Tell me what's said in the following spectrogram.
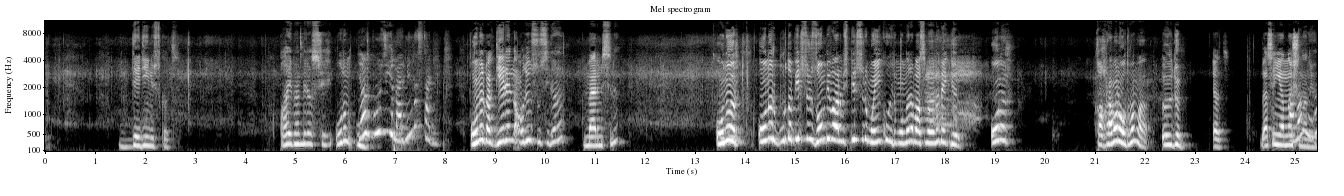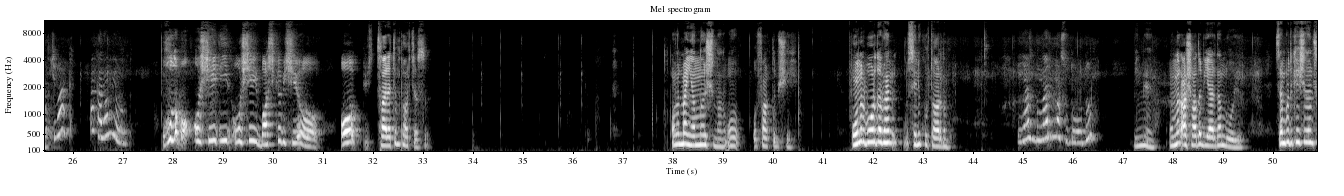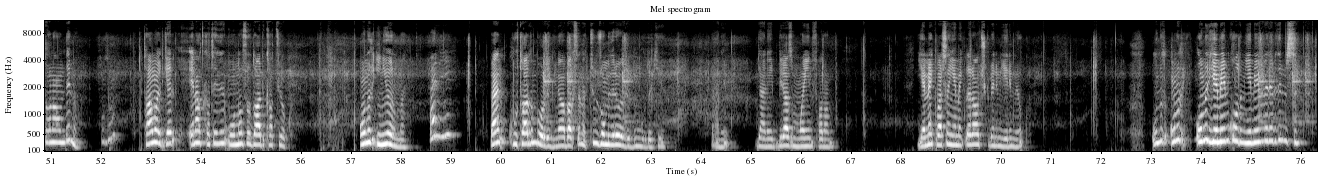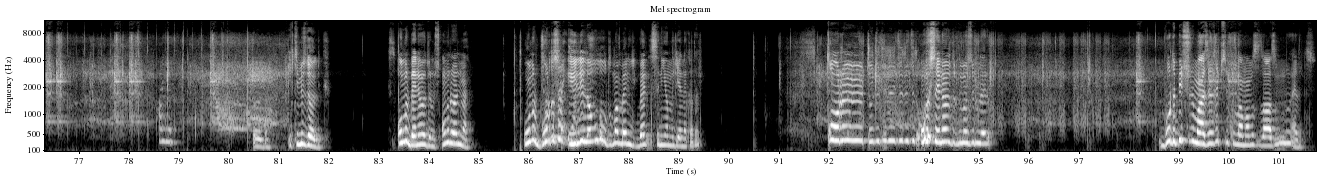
Dediğin üst kat. Ay ben biraz şey... Oğlum Yaz bu mermiyi nasıl takayım? Onur bak diğer eline alıyorsun silahı. Mermisini. Onur. Onur burada bir sürü zombi varmış. Bir sürü mayın koydum. Onlara basmalarını bekliyorum. Onur. Kahraman oldum ama öldüm. Evet. Ben senin yanına ışınlanıyorum. Ki bak. Bak alamıyorum. Oğlum o, o şey değil. O şey başka bir şey o. O taretin parçası. Onur ben yanına ışınlandım. O, o farklı bir şey. Onur bu arada ben seni kurtardım. E yaz bunlar nasıl doğdu? Bilmiyorum. Onlar aşağıda bir yerden doğuyor. Sen buradaki eşyaların çoğunu aldın değil mi? Hı hı. Tamam hadi gel en alt kata inelim. Ondan sonra daha bir kat yok. Onur iniyorum ben. Ben iyiyim. Ben kurtardım bu arada günah baksana. Tüm zombileri öldürdüm buradaki. Yani yani biraz mayın falan. Yemek varsa yemekleri al çünkü benim yerim yok. Onur Onur Onur yemeğimi koydum. Yemeğimi verebilir misin? Hayır. Öldüm. İkimiz de öldük. Onur beni öldürmüş. Onur ölme. Onur bu arada sen 50 level oldun lan ben ben senin yanına gelene kadar. Doğru. Dur, dur, dur, dur, dur. Onur seni öldürdüm özür dilerim. Burada bir sürü malzeme hepsini kullanmamız lazım? Evet.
